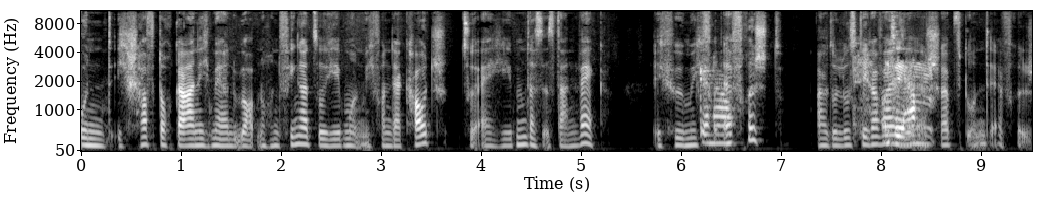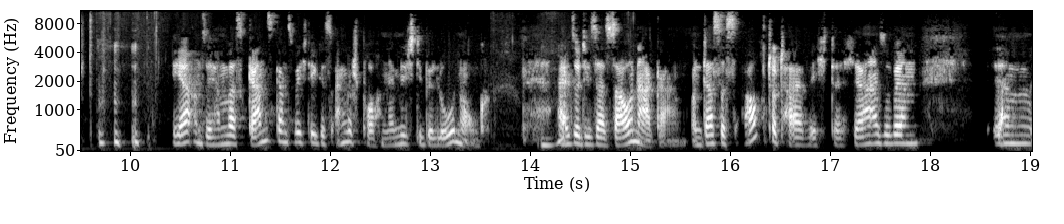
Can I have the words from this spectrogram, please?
und ich schaffe doch gar nicht mehr, überhaupt noch einen Finger zu heben und mich von der Couch zu erheben, das ist dann weg. Ich fühle mich genau. erfrischt. Also lustigerweise haben, erschöpft und erfrischt. Ja, und Sie haben was ganz, ganz Wichtiges angesprochen, nämlich die Belohnung. Mhm. Also dieser Saunagang. Und das ist auch total wichtig. Ja, also wenn ähm,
